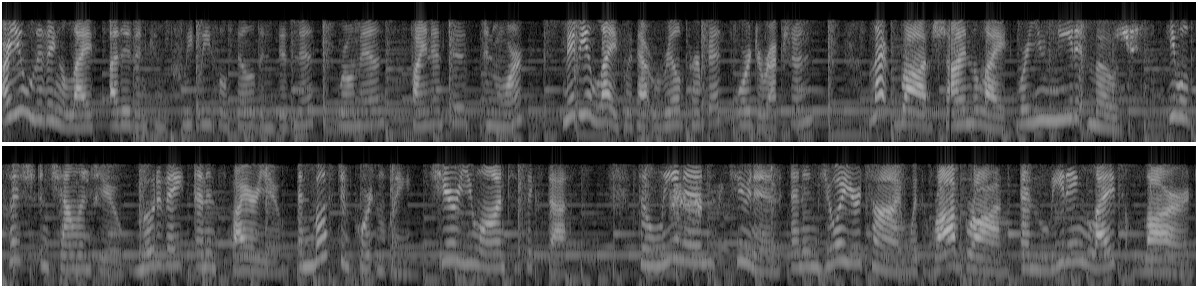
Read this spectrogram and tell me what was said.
Are you living a life other than completely fulfilled in business, romance, finances, and more? Maybe a life without real purpose or direction? Let Rob shine the light where you need it most. He will push and challenge you, motivate and inspire you, and most importantly, cheer you on to success. So lean in, tune in, and enjoy your time with Rob Braun and Leading Life Large.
